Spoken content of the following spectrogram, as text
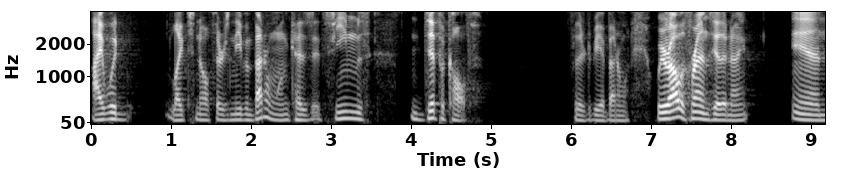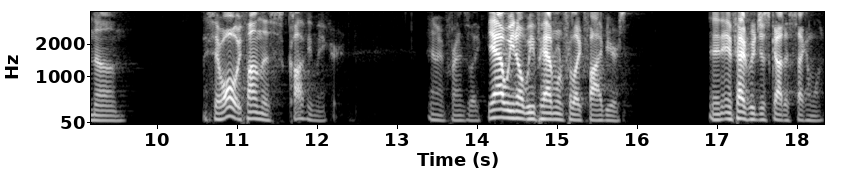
I would like to know if there's an even better one because it seems difficult for there to be a better one. We were out with friends the other night, and um, I said, "Oh, we found this coffee maker." And my friend's like, "Yeah, we know we've had one for like five years, and in fact, we just got a second one."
